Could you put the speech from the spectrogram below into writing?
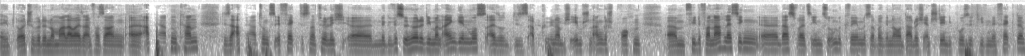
der Deutsche würde normalerweise einfach sagen, äh, abhärten kann. Dieser Abhärtungseffekt ist natürlich äh, eine gewisse Hürde, die man eingehen muss. Also dieses Abkühlen habe ich eben schon angesprochen. Ähm, viele vernachlässigen äh, das, weil es ihnen zu unbequem ist, aber genau dadurch entstehen die positiven Effekte.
